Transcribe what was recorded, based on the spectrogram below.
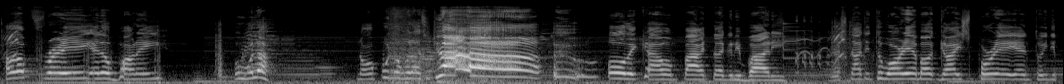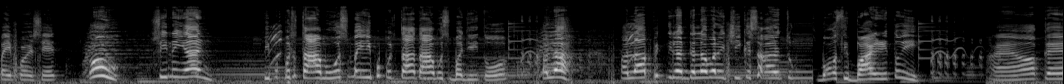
Hello, Freddy! Hello, Bunny! Oh, wala! Naku po, nawala si... Ah! Holy cow, ang pangit talaga ni Bunny. There's nothing to worry about, guys. 4 a.m., 25%. Oh! Sino yan? Hipopotatamos? May hipopotatamos ba dito? Ala! Alapit nila dalawa ng chika sa kanan itong... Mukhang si Barney nito eh. Ay, okay,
